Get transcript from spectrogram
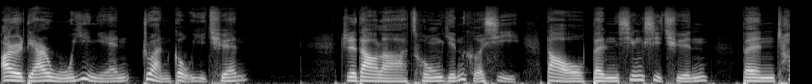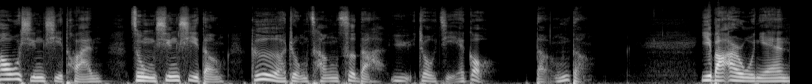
二点五亿年转够一圈。知道了，从银河系到本星系群、本超星系团、总星系等各种层次的宇宙结构等等。一八二五年，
